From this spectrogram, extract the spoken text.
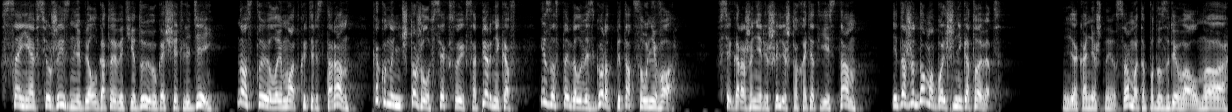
Сэйя всю жизнь любил готовить еду и угощать людей, но стоило ему открыть ресторан, как он уничтожил всех своих соперников и заставил весь город питаться у него. Все горожане решили, что хотят есть там, и даже дома больше не готовят. Я, конечно, и сам это подозревал, но...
